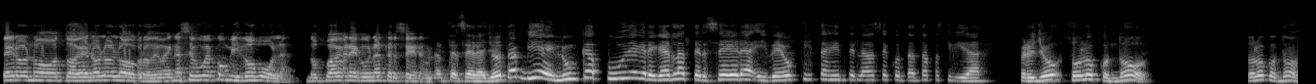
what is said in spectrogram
pero no, todavía no lo logro. De vaina se juega con mis dos bolas, no puedo agregar una tercera. Una tercera. Yo también, nunca pude agregar la tercera y veo que esta gente la hace con tanta facilidad, pero yo solo con dos, solo con dos.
